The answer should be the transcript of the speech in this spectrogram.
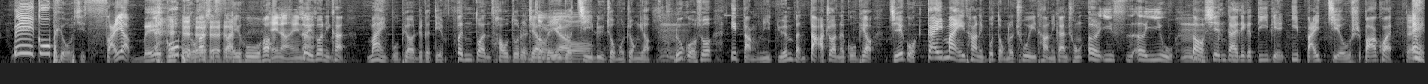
“没股票是塞呀，买股票它是塞乎哈”。所以说你看。卖股票这个点分段操作的这样的一个纪律重不重要？重要哦、如果说一档你原本大赚的股票，结果该卖一趟你不懂得出一趟，你看从二一四二一五到现在这个低点一百九十八块，哎。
